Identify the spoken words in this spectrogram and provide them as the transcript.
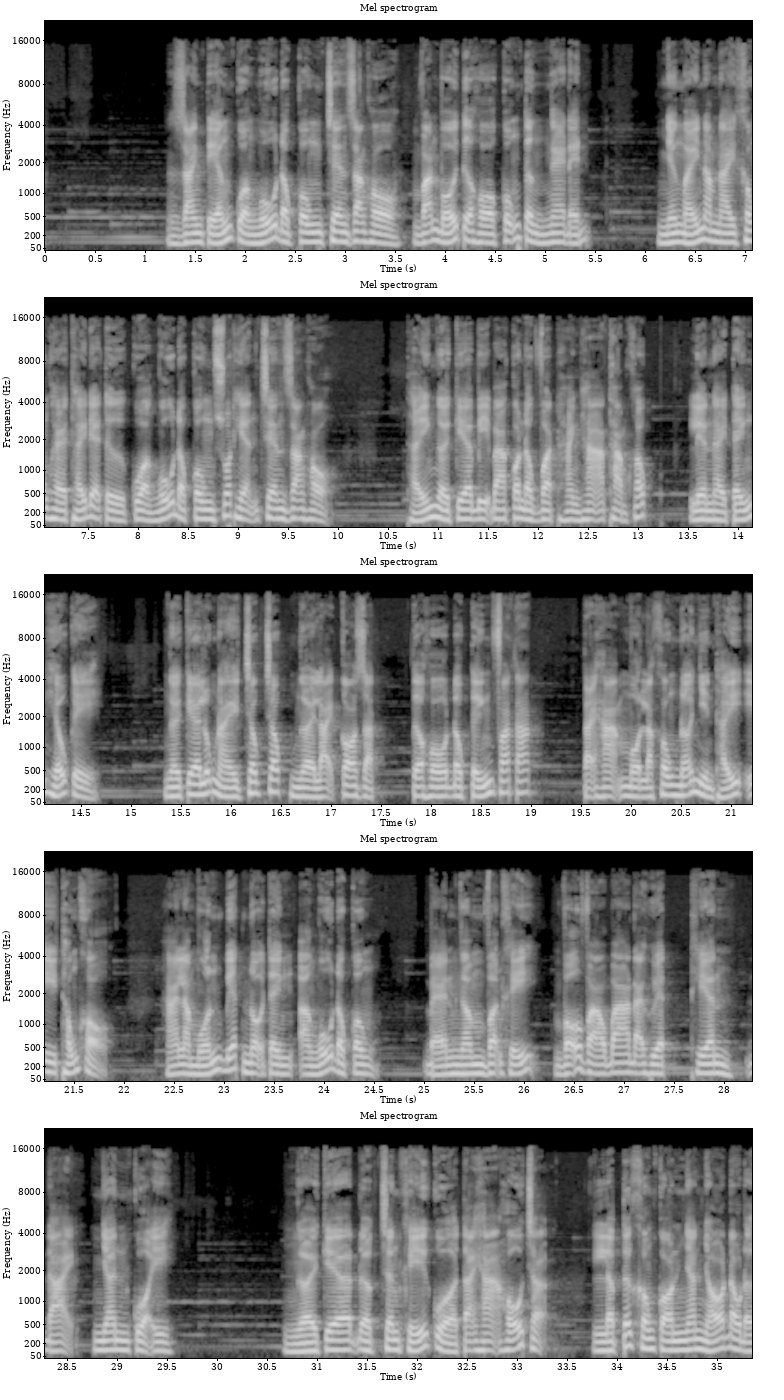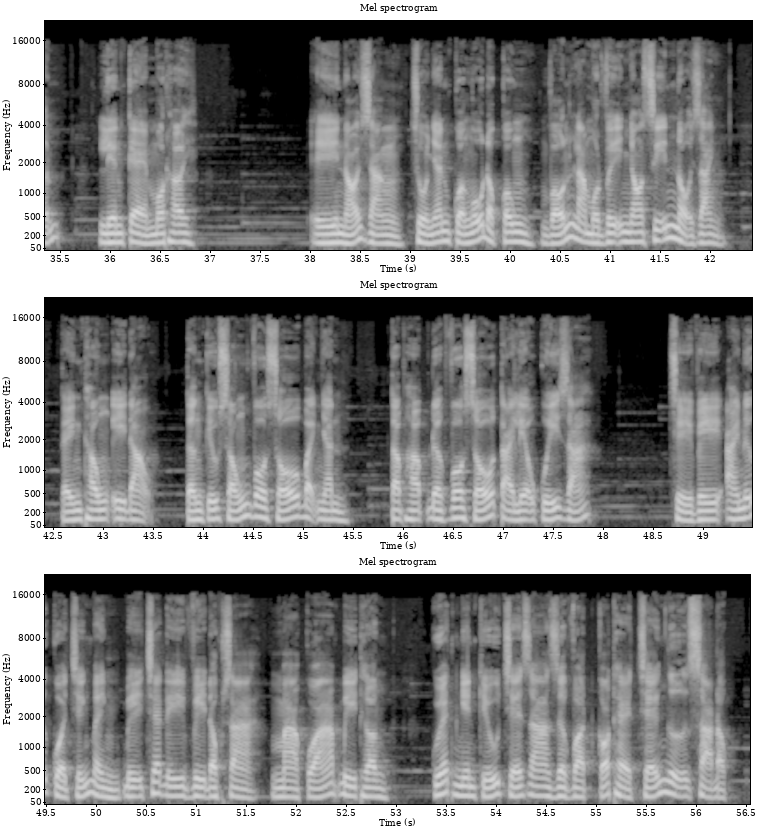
Danh tiếng của ngũ độc cung trên giang hồ Vãn bối tự hồ cũng từng nghe đến nhưng mấy năm nay không hề thấy đệ tử của ngũ độc cung xuất hiện trên giang hồ. Thấy người kia bị ba con độc vật hành hạ thảm khốc liền này tính hiếu kỳ. Người kia lúc này chốc chốc người lại co giật Tựa hồ độc tính phát tác. Tại hạ một là không nỡ nhìn thấy y thống khổ hai là muốn biết nội tình ở ngũ độc cung. Bèn ngầm vận khí Vỗ vào ba đại huyệt Thiên, đại, nhân của y. Người kia được chân khí của tại hạ hỗ trợ Lập tức không còn nhăn nhó đau đớn liền kể một hơi. Y nói rằng chủ nhân của ngũ độc cung Vốn là một vị nho sĩ nổi danh Tinh thông y đạo Từng cứu sống vô số bệnh nhân Tập hợp được vô số tài liệu quý giá. Chỉ vì ai nữ của chính mình bị chết đi vì độc xà mà quá bi thương, quyết nghiên cứu chế ra dược vật có thể chế ngự xà độc.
